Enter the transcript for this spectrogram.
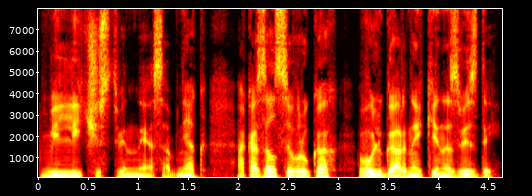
величественный особняк оказался в руках вульгарной кинозвезды.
